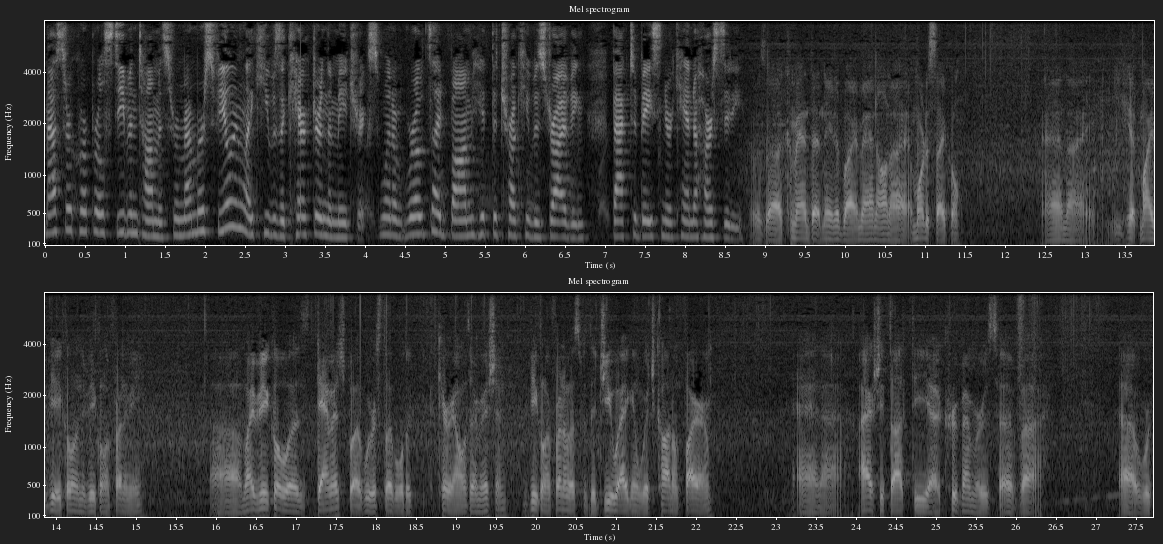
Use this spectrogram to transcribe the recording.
Master Corporal Stephen Thomas remembers feeling like he was a character in The Matrix when a roadside bomb hit the truck he was driving back to base near Kandahar City. It was a command detonated by a man on a, a motorcycle, and uh, he hit my vehicle and the vehicle in front of me. Uh, my vehicle was damaged, but we were still able to carry on with our mission. The vehicle in front of us was a G-Wagon, which caught on fire, and uh, I actually thought the uh, crew members have, uh, uh, were,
